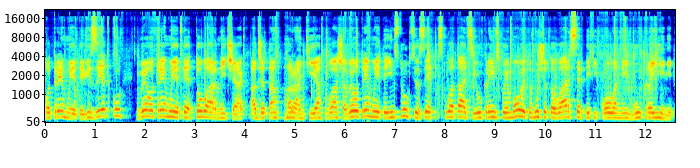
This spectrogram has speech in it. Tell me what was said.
отримуєте візитку, ви отримуєте товарний чек, адже там гарантія ваша. Ви отримуєте інструкцію з експлуатації українською мовою, тому що товар сертифікований в Україні.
